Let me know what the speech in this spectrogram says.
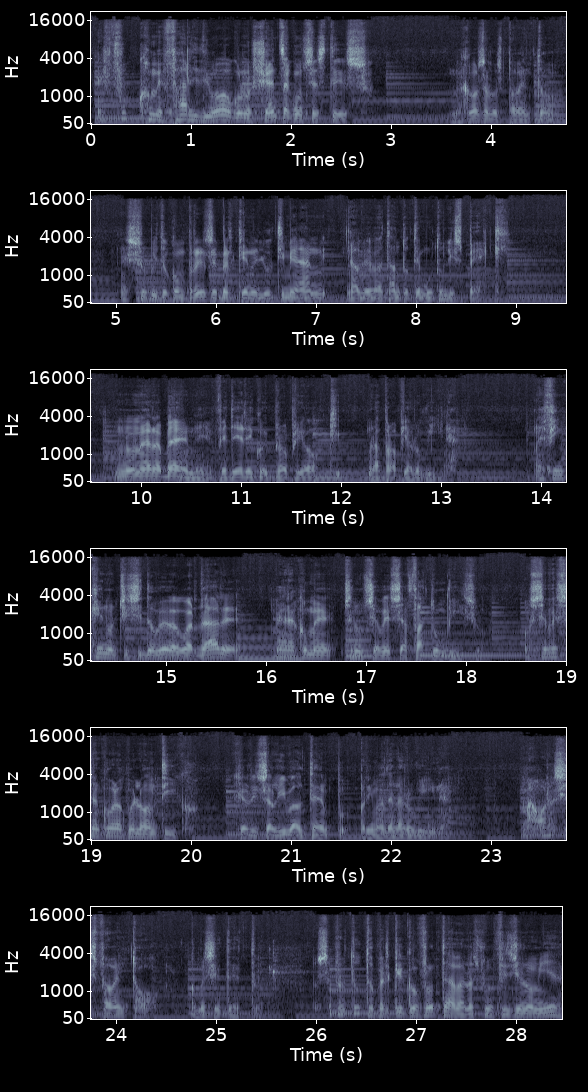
e fu come fare di nuovo conoscenza con se stesso. Una cosa lo spaventò e subito comprese perché negli ultimi anni aveva tanto temuto gli specchi. Non era bene vedere coi propri occhi la propria rovina. E finché non ci si doveva guardare, era come se non si avesse affatto un viso, o se avesse ancora quello antico, che risaliva al tempo prima della rovina ma ora si spaventò, come si è detto, soprattutto perché confrontava la sua fisionomia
